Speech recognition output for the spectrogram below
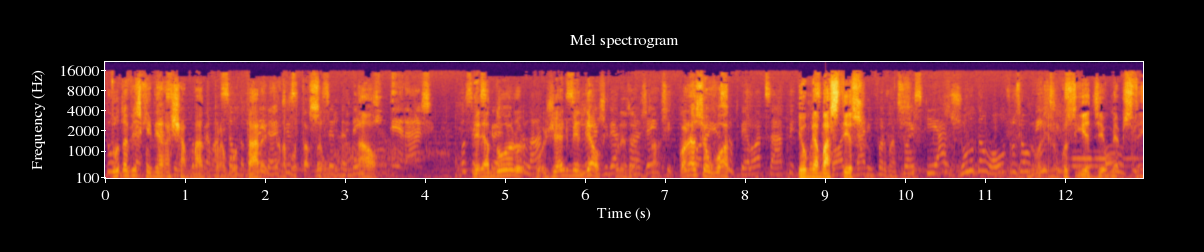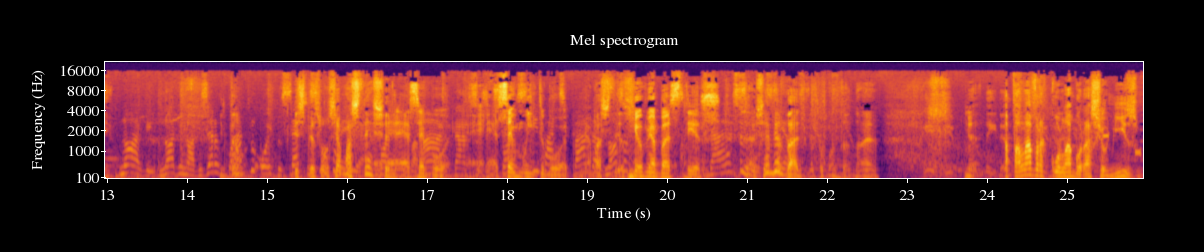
Toda vez que ele era chamado para votar, aquela votação nominal, vereador Rogério Mendelski, por exemplo, tá? qual é o seu voto? Eu me abasteço. Não, ele não conseguia dizer eu me abstenho. Então, esse pessoal se abastece. né? Essa é boa. Essa é muito boa. Me abasteço. Eu me abasteço. Isso é verdade que eu estou contando, não é? A palavra colaboracionismo,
